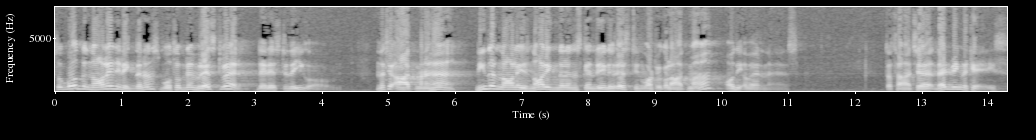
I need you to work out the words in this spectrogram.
So both the knowledge and ignorance, both of them rest where? They rest in the ego. Nacha atmanah Neither knowledge nor ignorance can really rest in what we call Atma or the awareness. Tathacha, that being the case,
